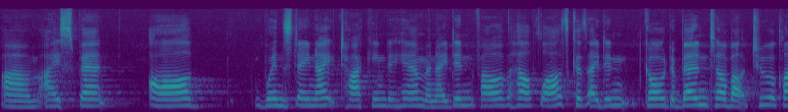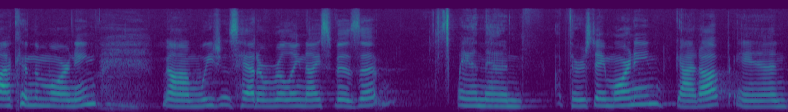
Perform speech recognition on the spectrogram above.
Um, I spent all Wednesday night talking to him, and I didn't follow the health laws because I didn't go to bed until about 2 o'clock in the morning. Um, we just had a really nice visit. And then Thursday morning, got up, and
